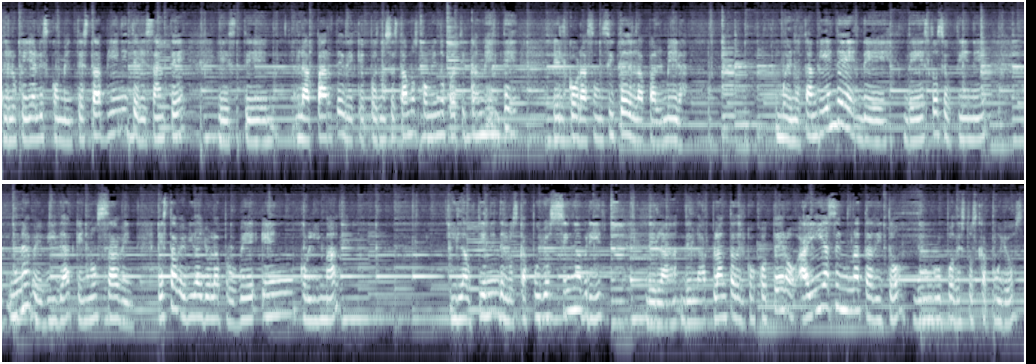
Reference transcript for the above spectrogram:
de lo que ya les comenté. Está bien interesante este, la parte de que pues nos estamos comiendo prácticamente el corazoncito de la palmera. Bueno, también de, esto se obtiene una bebida que no saben. Esta bebida yo la probé en Colima y la obtienen de los capullos sin abrir de la, de la planta del cocotero. Ahí hacen un atadito de un grupo de estos capullos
